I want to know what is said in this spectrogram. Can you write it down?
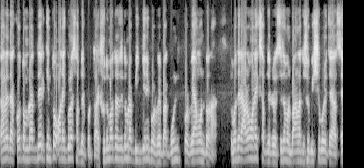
তাহলে দেখো তোমাদের কিন্তু অনেকগুলো সাবজেক্ট পড়তে হয়। শুধুমাত্র যে তোমরা বিজ্ঞানী পড়বে বা গণিত পড়বে, এমনটা না। তোমাদের আরও অনেক সাবজেক্ট রয়েছে, যেমন বাংলাদেশ বিশ্ব পরিচয় আছে।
